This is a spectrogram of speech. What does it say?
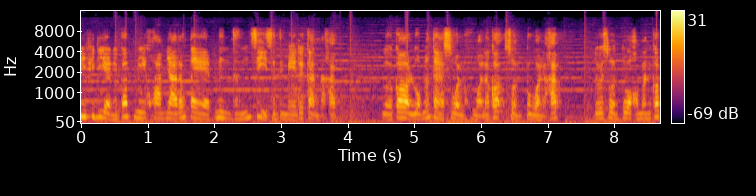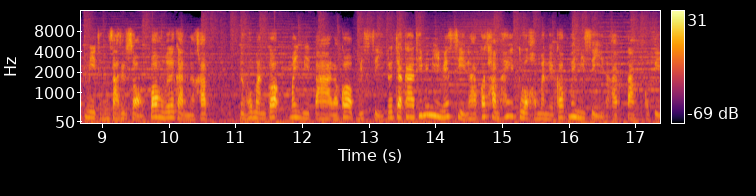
มิพีเดียเนี่ยก็มีความยาวตั้งแต่1ถึง4เซนติเมตรด้วยกันนะครับแล้วก็รวมตั้งแต่ส่วนหัวแล้วก็ส่วนตัวนะครับ โดยส่วนตัวของมันก็มีถึง 32 ป้องด้วยกันนะครับ โดยพวกมันก็ไม่มีตาแล้วก็เม็ดสี โดยจากการที่ไม่มีเม็ดสีนะครับ ก็ทำให้ตัวของมันเนี่ยก็ไม่มีสีนะครับตามปกติ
